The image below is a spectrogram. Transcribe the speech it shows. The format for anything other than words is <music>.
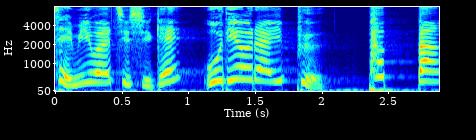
재미와 지식의 오디오 라이프. 팝빵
